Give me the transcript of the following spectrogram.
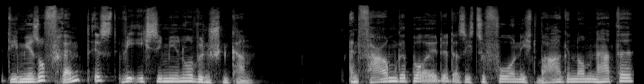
die mir so fremd ist, wie ich sie mir nur wünschen kann. Ein Farmgebäude, das ich zuvor nicht wahrgenommen hatte,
